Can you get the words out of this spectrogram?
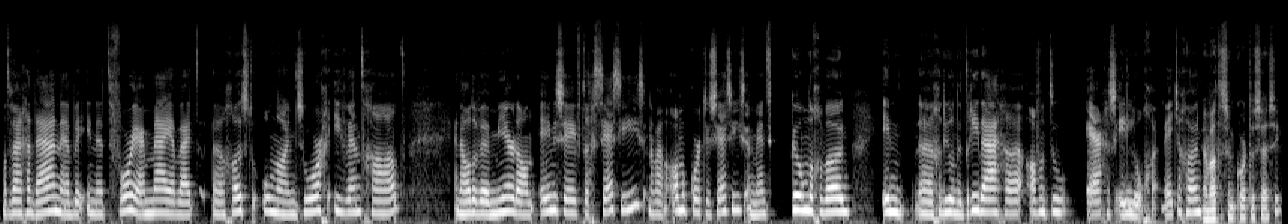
Wat wij gedaan hebben in het voorjaar, mei, hebben wij het eh, grootste online zorg-event gehad. En dan hadden we meer dan 71 sessies. En dat waren allemaal korte sessies. En mensen konden gewoon in gedurende drie dagen af en toe ergens inloggen. Weet je, gewoon En wat is een korte sessie?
